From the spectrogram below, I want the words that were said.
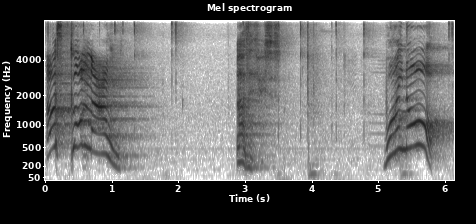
Oh, it's gone now! Oh, there it is. Why not?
